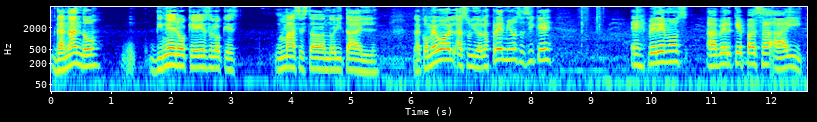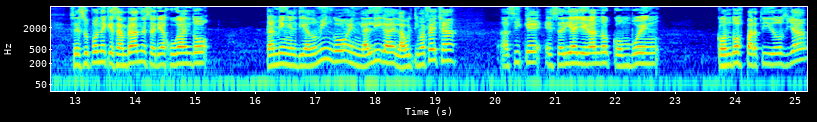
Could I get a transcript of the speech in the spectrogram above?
ganando dinero, que es lo que más está dando ahorita el, la Comebol ha subido los premios, así que esperemos a ver qué pasa ahí. Se supone que Zambrano estaría jugando también el día domingo en la liga, en la última fecha. Así que estaría llegando con buen con dos partidos ya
